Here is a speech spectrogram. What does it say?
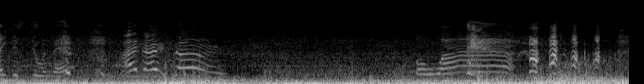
they just doing that? I don't know. Oh wow.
